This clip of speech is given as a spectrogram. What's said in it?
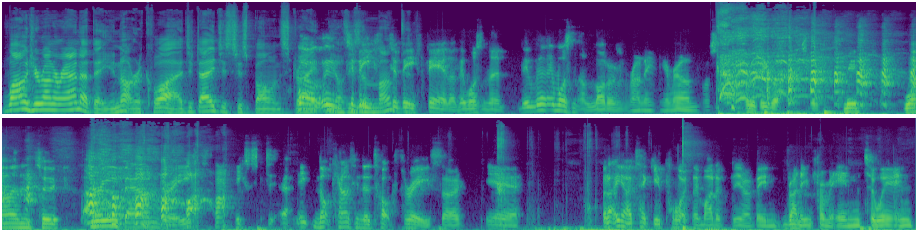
Why would you run around out there? You're not required. Your day just just bowling straight. Well, to be to be fair, though, there wasn't a there wasn't a lot of running around. Was there? What have we got? Smith, one, two, three boundaries, ex- uh, not counting the top three. So yeah, but you know, I take your point. They might have you know been running from end to end,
